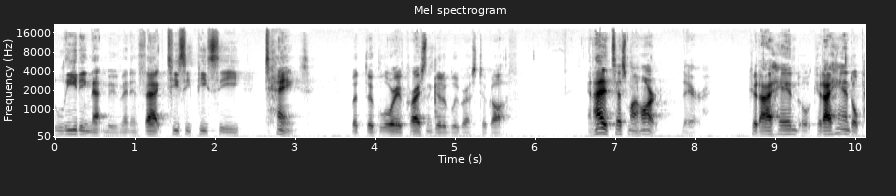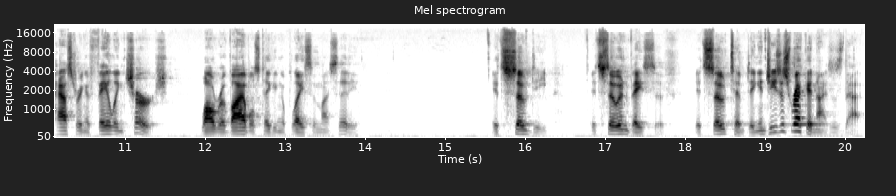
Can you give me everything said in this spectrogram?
leading that movement. In fact, TCPC tanked, but the glory of Christ and the good of the bluegrass took off. And I had to test my heart there. Could I handle, could I handle pastoring a failing church while revival's taking a place in my city? It's so deep. It's so invasive. It's so tempting. And Jesus recognizes that.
